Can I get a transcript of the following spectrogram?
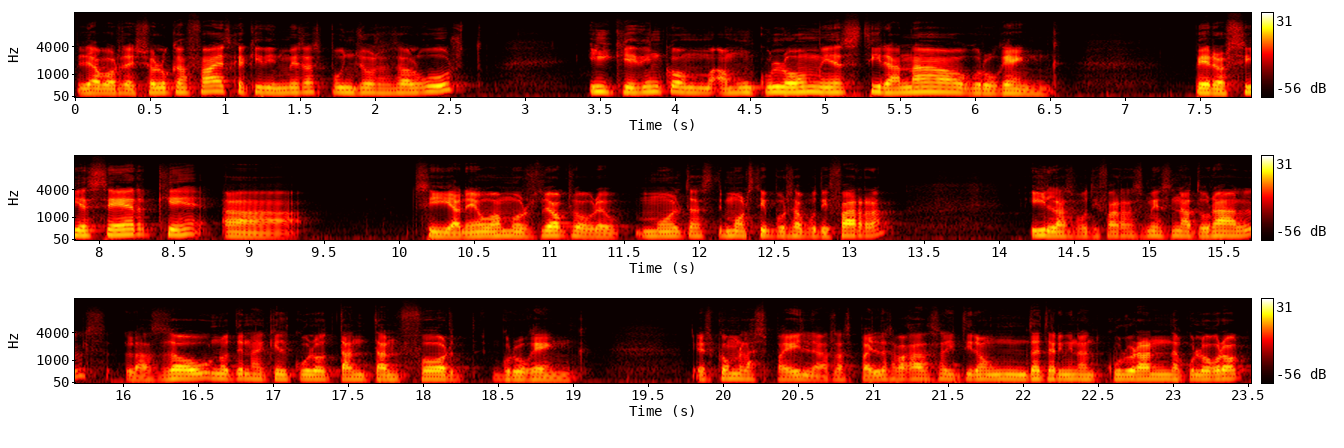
Llavors això el que fa és que quedin més esponjoses al gust i quedin com amb un color més tirant a groguenc. Però sí és cert que eh, si aneu a molts llocs veureu moltes, molts tipus de botifarra i les botifarres més naturals, les d'ou, no tenen aquell color tan tan fort groguenc. És com les paelles. Les paelles a vegades li tira un determinat colorant de color groc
